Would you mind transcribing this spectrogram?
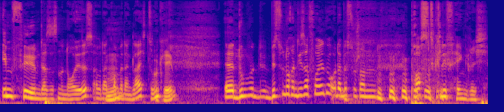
im Film, dass es eine neue ist, aber da kommen wir dann gleich zu. Okay. Äh, du, bist du noch in dieser Folge oder bist du schon post-cliffhängrig?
